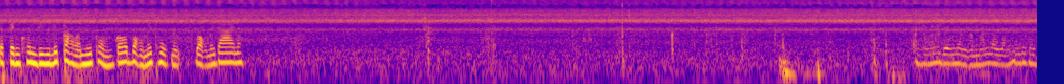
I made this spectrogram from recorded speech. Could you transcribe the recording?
จะเป็นคนดีหรือเปล่าอันนี้ผมก็บอกไม่ถูกบอกไม่ได้นะ เดินอย่างระมัดระวังนะทุกคน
